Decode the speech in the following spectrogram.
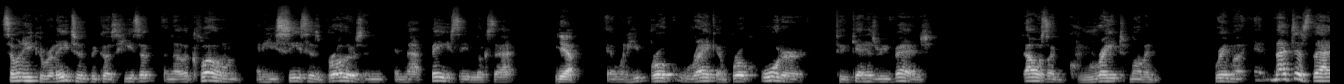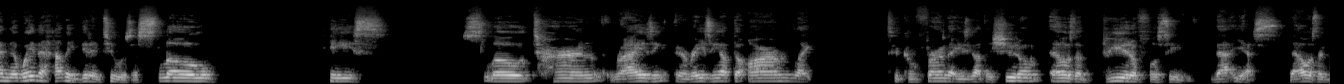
someone he could relate to because he's a, another clone and he sees his brothers in, in that face he looks at. Yeah. And when he broke rank and broke order to get his revenge, that was a great moment. Great moment. And not just that, and the way that how they did it too was a slow pace, slow turn, rising, uh, raising up the arm, like to confirm that he's got to shoot him. That was a beautiful scene. That yes, that was a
